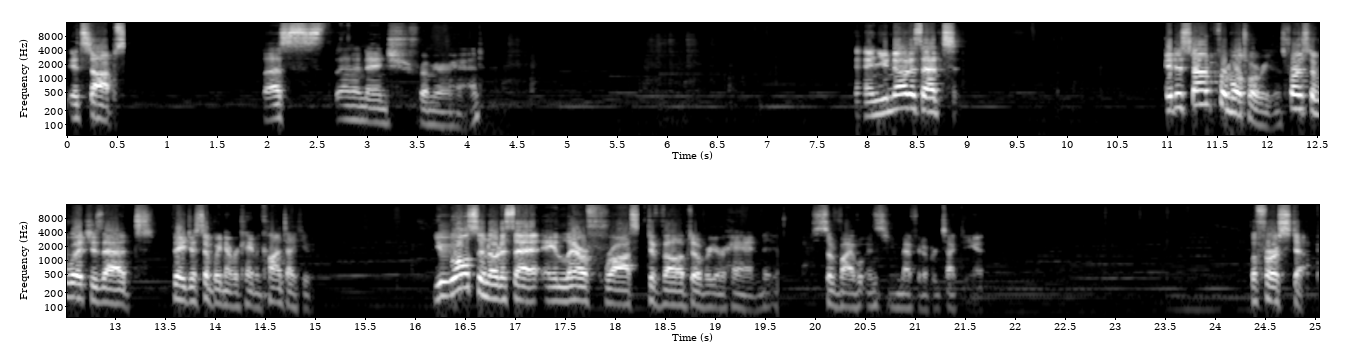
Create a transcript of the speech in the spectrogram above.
It stops less than an inch from your hand. And you notice that it is stopped for multiple reasons. First of which is that they just simply never came in contact with you. You also notice that a layer of frost developed over your hand. Survival instinct method of protecting it. The first step.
